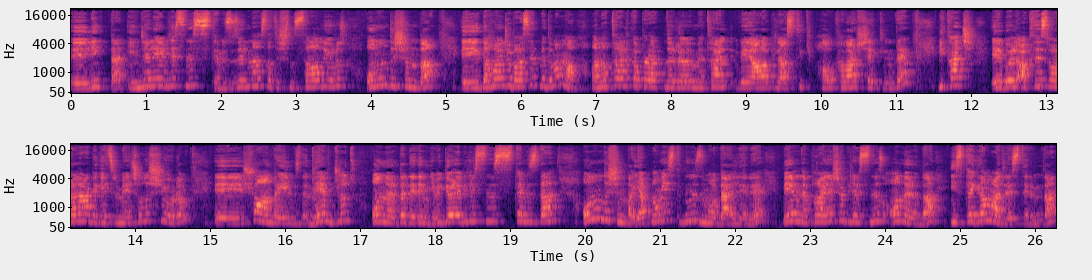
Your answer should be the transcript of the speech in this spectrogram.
e, linkten inceleyebilirsiniz. Sitemiz üzerinden satışını sağlıyoruz. Onun dışında e, daha önce bahsetmedim ama anahtarlık aparatları, metal veya plastik halkalar şeklinde birkaç e, böyle aksesuarlar da getirmeye çalışıyorum. E, şu anda elimizde mevcut. Onları da dediğim gibi görebilirsiniz sitemizden. Onun dışında yapmamı istediğiniz modelleri benimle paylaşabilirsiniz. Onları da Instagram adreslerimden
